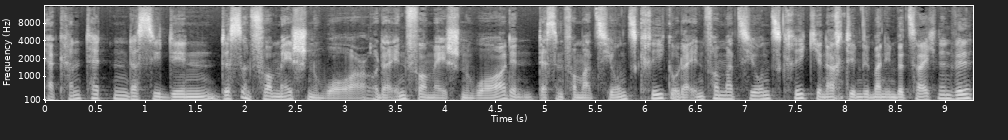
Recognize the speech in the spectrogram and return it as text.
erkannt hätten, dass sie den Disinformation War oder Information War, den Desinformationskrieg oder Informationskrieg, je nachdem, wie man ihn bezeichnen will,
